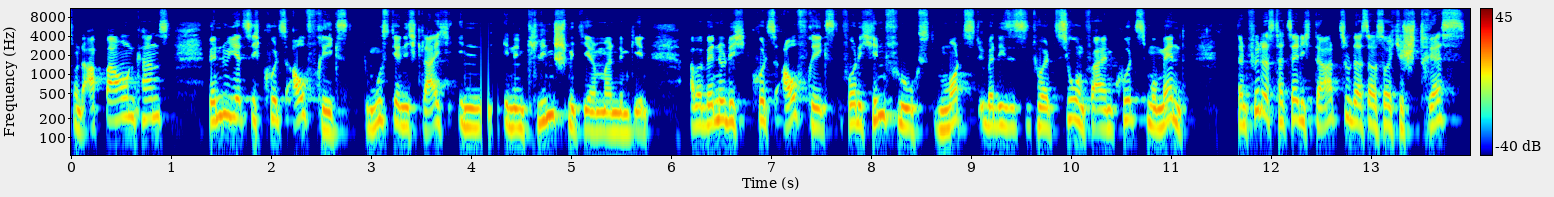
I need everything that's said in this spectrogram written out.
rauslassen und abbauen kannst. Wenn du jetzt dich kurz aufregst, du musst ja nicht gleich in, in den Clinch mit jemandem gehen. Aber wenn du dich kurz aufregst, vor dich hinfluchst, motzt über diese Situation für einen kurzen Moment, dann führt das tatsächlich dazu, dass auch solche Stress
